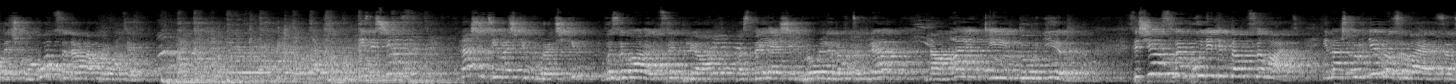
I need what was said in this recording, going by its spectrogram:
мордочку вот сюда напротив. И сейчас наши девочки-курочки вызывают цыплят, настоящих бройлеров цыплят, на маленький турнир. Сейчас вы будете танцевать. И наш турнир называется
